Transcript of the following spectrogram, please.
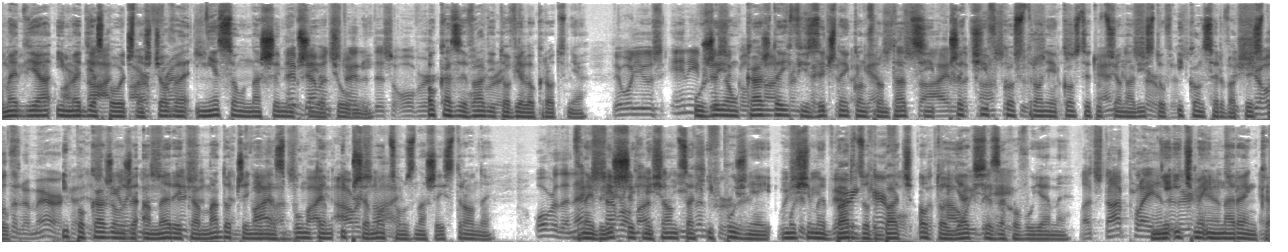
Media i media społecznościowe nie są naszymi przyjaciółmi. Okazywali to wielokrotnie. Użyją każdej fizycznej konfrontacji przeciwko stronie konstytucjonalistów i konserwatystów i pokażą, że Ameryka ma do czynienia z buntem i przemocą z naszej strony. W najbliższych miesiącach i później musimy bardzo dbać o to, jak się zachowujemy. Nie idźmy im na rękę.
